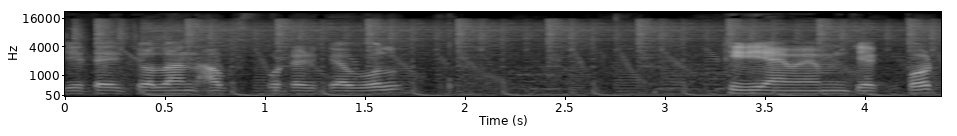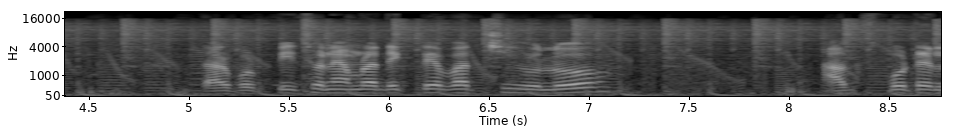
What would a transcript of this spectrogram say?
যেটাই চলান আউটপুটের cable. Three M M jack port তারপর পিছনে আমরা দেখতে পাচ্ছি হলো আউটপুটের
